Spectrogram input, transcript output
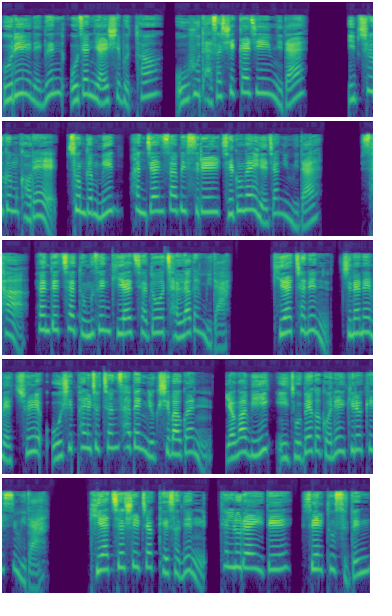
우리은행은 오전 10시부터 오후 5시까지입니다. 입출금 거래, 송금 및 환전 서비스를 제공할 예정입니다. 4. 현대차 동생 기아차도 잘 나갑니다. 기아차는 지난해 매출 58조 1,460억 원, 영업이익 2조 100억 원을 기록했습니다. 기아차 실적 개선은 텔루라이드, 셀토스 등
